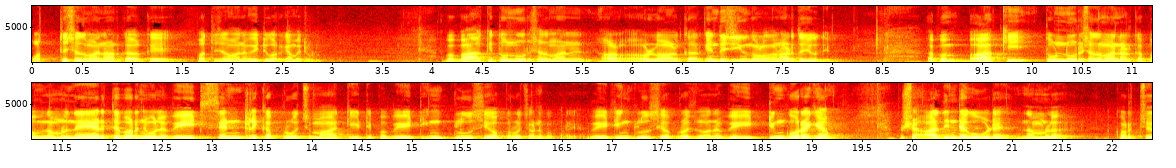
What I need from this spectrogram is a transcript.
പത്ത് ശതമാനം ആൾക്കാർക്ക് പത്ത് ശതമാനം വെയിറ്റ് കുറയ്ക്കാൻ പറ്റുള്ളൂ. അപ്പോൾ ബാക്കി തൊണ്ണൂറ് ശതമാനം ഉള്ള ആൾക്കാർക്ക് എന്ത് ചെയ്യും എന്നുള്ളതാണ് അടുത്ത ചോദ്യം. അപ്പം ബാക്കി തൊണ്ണൂറ് ശതമാനം ആൾക്ക് അപ്പം നമ്മൾ നേരത്തെ പറഞ്ഞ പോലെ വെയിറ്റ് സെൻട്രിക് അപ്രോച്ച് മാറ്റിയിട്ട് ഇപ്പോൾ വെയിറ്റ് ഇൻക്ലൂസീവ് അപ്രോച്ചാണ് ഇപ്പോൾ പറയുക വെയിറ്റ് ഇൻക്ലൂസീവ് അപ്രോച്ച് എന്ന് പറഞ്ഞാൽ വെയിറ്റും കുറയ്ക്കാം. പക്ഷെ അതിന്റെ കൂടെ നമ്മൾ കുറച്ച്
